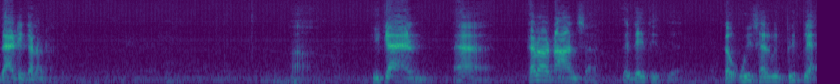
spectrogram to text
That he cannot. Ah. He can, uh, cannot answer. The death is there. So we shall be prepared.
